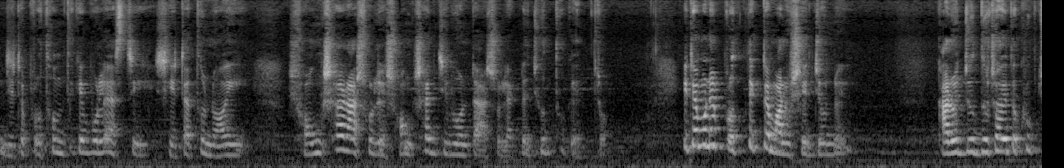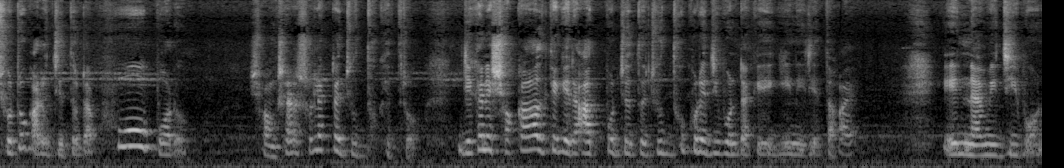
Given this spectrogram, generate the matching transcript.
যেটা প্রথম থেকে বলে আসছি, সেটা তো নয়। সংসার আসলে, সংসার জীবনটা আসলে একটা যুদ্ধক্ষেত্র। এটা মনে প্রত্যেকটা মানুষের জন্যই। কারোর যুদ্ধটা হয়তো খুব ছোট, কারোর যুদ্ধটা খুব বড়। সংসার আসলে একটা যুদ্ধক্ষেত্র, যেখানে সকাল থেকে রাত পর্যন্ত যুদ্ধ করে জীবনটাকে এগিয়ে নিয়ে যেতে হয়। এর নামই জীবন।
